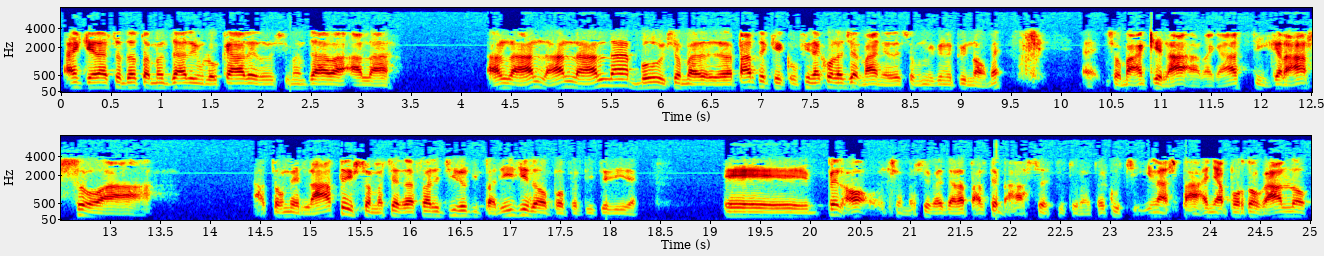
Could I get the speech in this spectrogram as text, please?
anche là sono andato a mangiare in un locale dove si mangiava alla, alla, alla, alla, alla boh, insomma, la parte che confina con la Germania, adesso non mi viene più il nome, eh, insomma anche là ragazzi grasso a, a, tonnellate, insomma c'è da fare il giro di Parigi dopo per dire. E, però insomma se vai dalla parte bassa è tutta un'altra cucina, Spagna, Portogallo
